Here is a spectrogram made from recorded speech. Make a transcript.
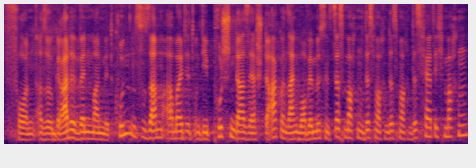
von, also gerade wenn man mit Kunden zusammenarbeitet und die pushen da sehr stark und sagen, boah, wir müssen jetzt das machen, das machen, das machen, das fertig machen,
